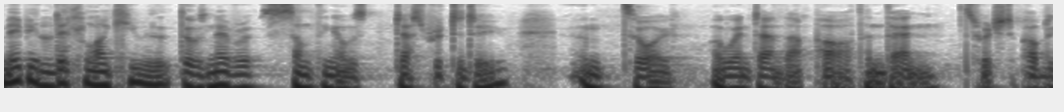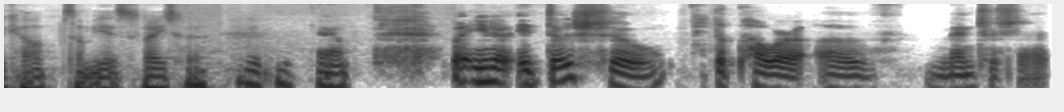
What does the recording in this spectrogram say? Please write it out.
Maybe a little like you, there was never something I was desperate to do. And so I I went down that path and then switched to public health some years later. Yeah. But, you know, it does show the power of mentorship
